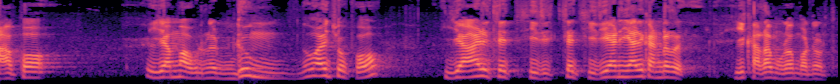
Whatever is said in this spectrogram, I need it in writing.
അപ്പോൾ ഈ അമ്മ അവിടുന്ന് ഡും എന്ന് വായിച്ചപ്പോൾ ഇയാൾ ചിരിച്ച ചിരിയാണ് ഇയാൾ കണ്ടത്. ഈ കഥ മുഴുവൻ പറഞ്ഞു കൊടുത്തു.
